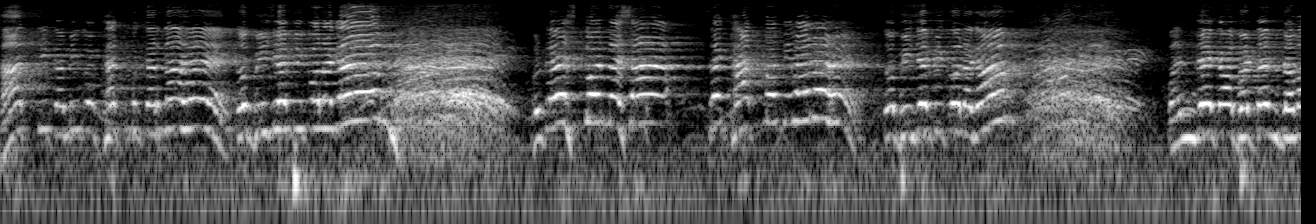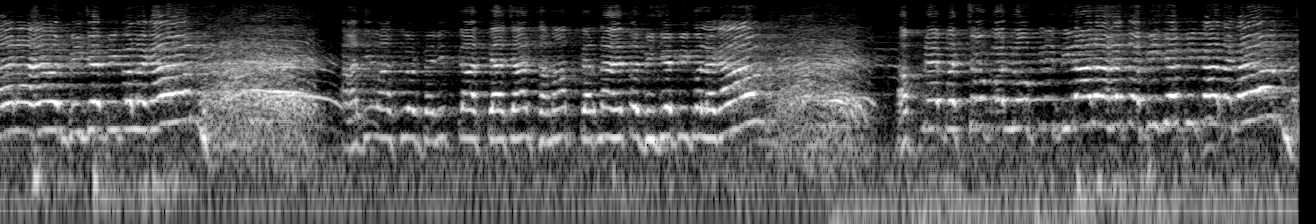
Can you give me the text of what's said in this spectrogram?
खाद की कमी को खत्म करना है तो बीजेपी को लगाम। प्रदेश को नशा से खात्मा दिलाना है तो बीजेपी को लगाम। पंजे का बटन दबाना है और बीजेपी को लगाम। आदिवासी और दलित का अत्याचार समाप्त करना है तो बीजेपी को लगाम। अपने बच्चों को नौकरी दिलाना है तो बीजेपी का लगाम।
